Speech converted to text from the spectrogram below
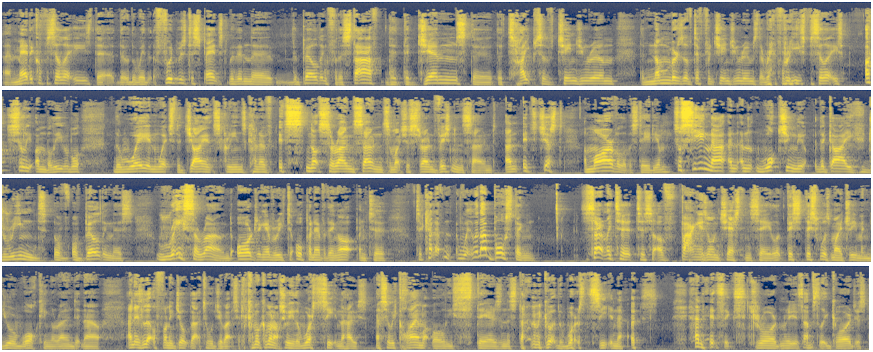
uh, medical facilities, the, the, the way that the food was dispensed within the the building for the staff, the the gyms, the the types of changing room, the numbers of different changing rooms, the referees' facilities, utterly unbelievable. The way in which the giant screens kind of, it's not surround sound so much as surround vision and sound. And it's just a marvel of a stadium. So seeing that and, and watching the, the guy who dreamed of, of building this race around, ordering every to open everything up and to, to kind of, without boasting, certainly to, to sort of bang his own chest and say, look, this, this was my dream and you're walking around it now. And his little funny joke that I told you about said, come on, come on, I'll show you the worst seat in the house. And so we climb up all these stairs in the stand and we go to the worst seat in the house. And it's extraordinary. It's absolutely gorgeous.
